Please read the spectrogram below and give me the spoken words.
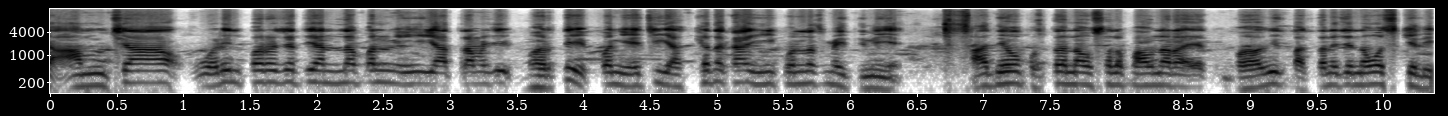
आमच्या वडील परजत यांना पण ही यात्रा म्हणजे भरते पण याची व्याख्याता काय ही कोणालाच माहिती नाहीये. हा देव फक्त नवसाला पावणार आहे भाविक भक्ताने जे नवस केले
